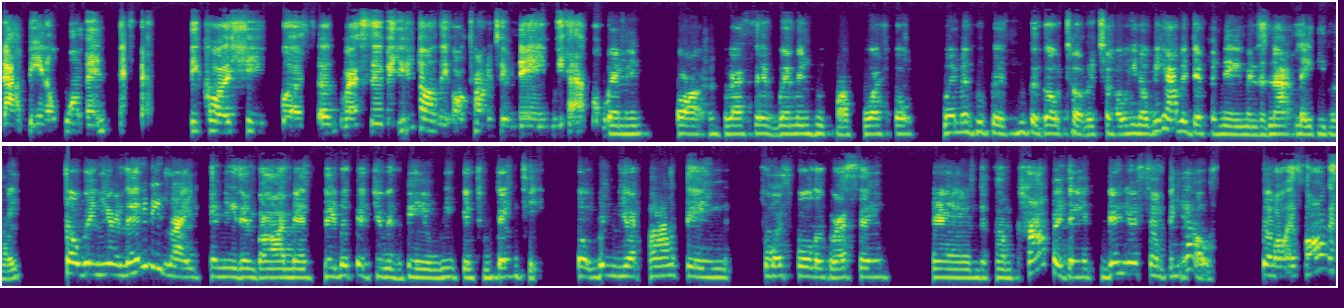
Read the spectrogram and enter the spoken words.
not being a woman because she was aggressive. And you know the alternative name we have for women are aggressive, women who are forceful, women who could who could go toe to toe. You know, we have a different name and it's not ladylike. So when you're ladylike in these environments, they look at you as being weak and too dainty. But when you're acting forceful, aggressive, and um, confident, then you're something else. So as long as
